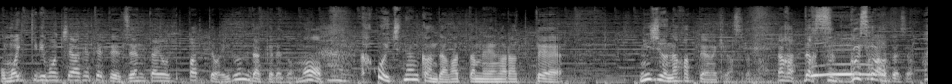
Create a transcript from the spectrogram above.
思いっきり持ち上げてて全体を引っ張ってはいるんだけれども、はい、過去1年間で上がった銘柄って20なかったような気がするな。だからだからすっごい少なかったですよ、え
